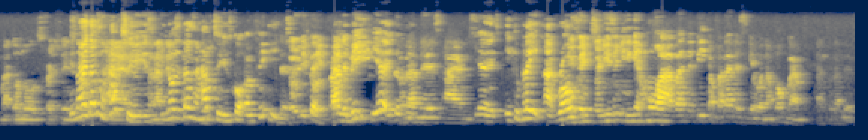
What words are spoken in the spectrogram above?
McDonald's, French You know, he doesn't have to. He's, you know, he doesn't have to. He's got um, there. So He's got play Van de Beek. Yeah, he could, Fernandes and yeah, he can play like you bro. think, so you think you can get more out of Van de Beek and Fernandes together than Pogba and and Fernandes?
